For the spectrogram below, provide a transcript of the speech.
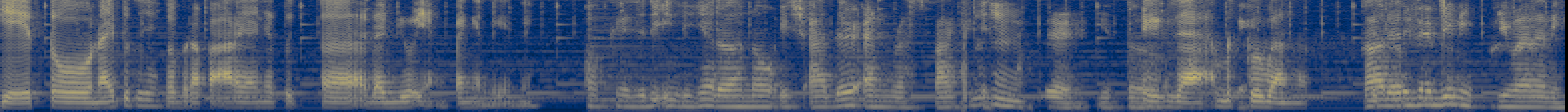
Gitu. Nah itu tuh beberapa areanya tuh uh, dan juga yang pengen di ini Oke, jadi intinya adalah know each other and respect each mm -hmm. other gitu. Exact, betul okay. banget. Kalau dari Feby nih, gimana nih?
